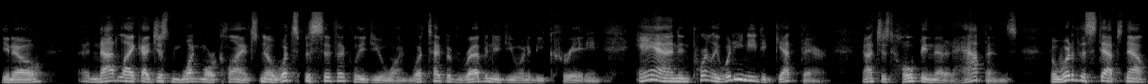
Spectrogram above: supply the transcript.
You know, Uh, not like I just want more clients. No, what specifically do you want? What type of revenue do you want to be creating? And importantly, what do you need to get there? Not just hoping that it happens, but what are the steps? Now,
